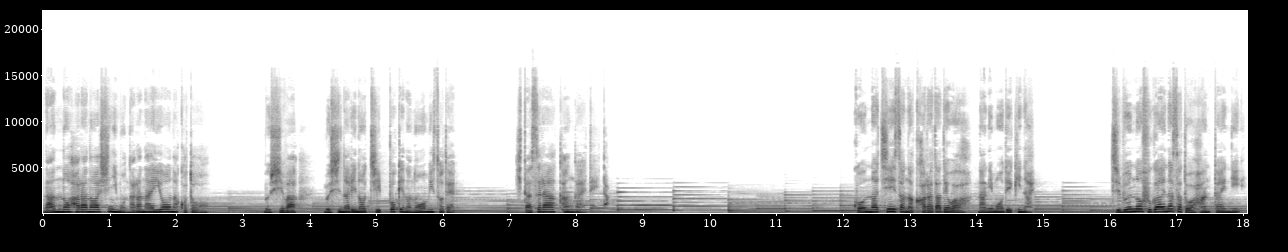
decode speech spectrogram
何の腹の足にもならないようなことを、虫は虫なりのちっぽけな脳みそでひたすら考えていた。こんな小さな体では何もできない。自分の不甲斐なさとは反対に、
